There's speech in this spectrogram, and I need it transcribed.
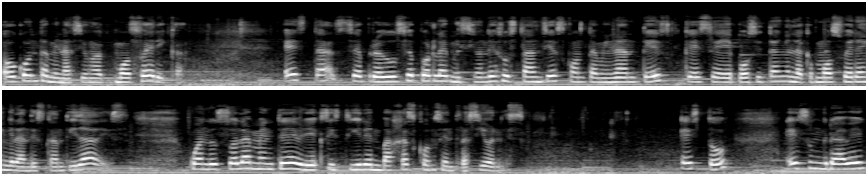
o contaminación atmosférica. Esta se produce por la emisión de sustancias contaminantes que se depositan en la atmósfera en grandes cantidades cuando solamente debería existir en bajas concentraciones. Esto es un grave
